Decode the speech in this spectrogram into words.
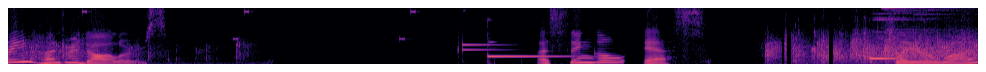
$300. A single S. Player 1.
